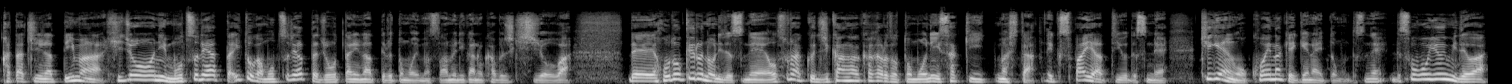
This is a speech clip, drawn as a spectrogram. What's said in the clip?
形になって、今非常にもつれ合った、糸がもつれ合った状態になっていると思います。アメリカの株式市場は。で、ほどけるのにですね、おそらく時間がかかるとともに、さっき言いました、エクスパイアっていうですね、期限を超えなきゃいけないと思うんですね。で、そういう意味では、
